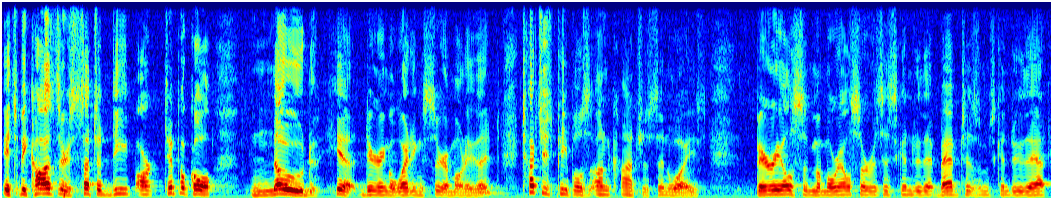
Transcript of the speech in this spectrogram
It's because there's such a deep archetypical node hit during a wedding ceremony that touches people's unconscious in ways. Burials and memorial services can do that. Baptisms can do that.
